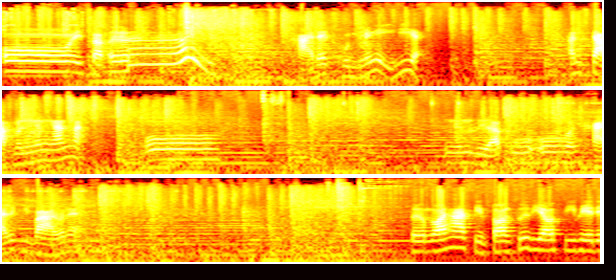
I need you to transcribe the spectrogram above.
โอ้ยสัตว์เอ้ย ขายได้คุณไหมเนี่ยเหี้ย อันจับมันงั้นๆน่ะ โอ้เงินเหลือกูโอ้ยขายได้กี่บาทวะเนี่ย เติมร้อยห้าสิบตอนซื้อเดียว CPD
